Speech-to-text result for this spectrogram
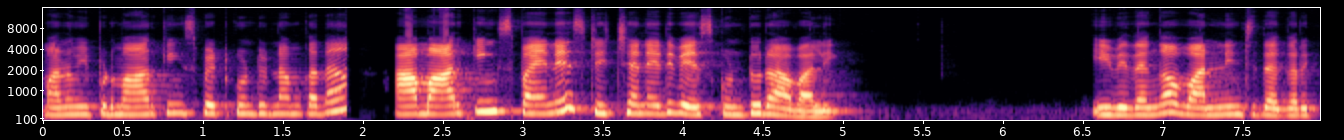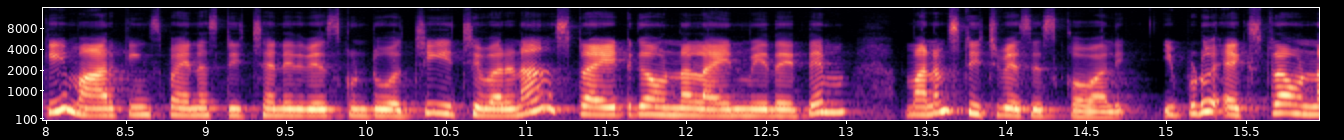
మనం ఇప్పుడు మార్కింగ్స్ పెట్టుకుంటున్నాం కదా ఆ మార్కింగ్స్ పైనే స్టిచ్ అనేది వేసుకుంటూ రావాలి. ఈ విధంగా వన్ ఇంచ్ దగ్గరికి మార్కింగ్స్ పైన స్టిచ్ అనేది వేసుకుంటూ వచ్చి ఈ చివరన స్ట్రైట్గా ఉన్న లైన్ మీద అయితే మనం స్టిచ్ వేసేసుకోవాలి. ఇప్పుడు ఎక్స్ట్రా ఉన్న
